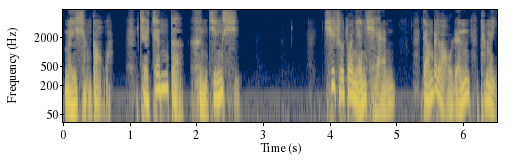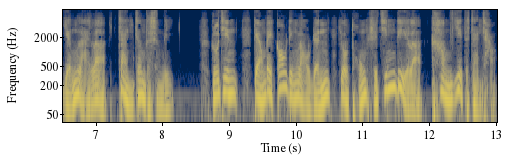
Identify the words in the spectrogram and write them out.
没想到啊，这真的很惊喜。七十多年前，两位老人他们迎来了战争的胜利，如今两位高龄老人又同时经历了抗疫的战场。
